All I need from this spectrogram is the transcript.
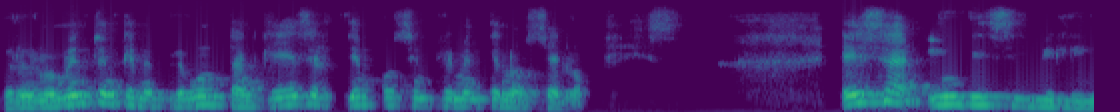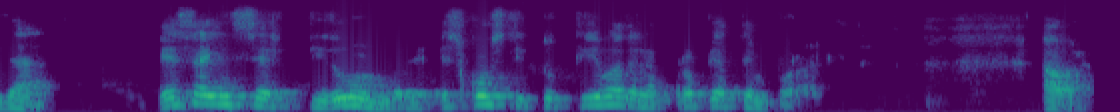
pero el momento en que me preguntan qué es el tiempo, simplemente no sé lo que es. Esa indecibilidad, esa incertidumbre es constitutiva de la propia temporalidad. Ahora,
